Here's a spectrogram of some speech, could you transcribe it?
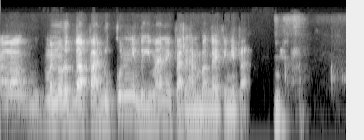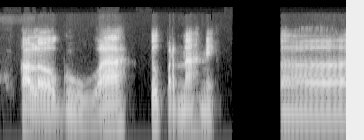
Kalau menurut Bapak Dukun nih bagaimana nih Pak dengan Bang Gaib ini Pak? kalau gua tuh pernah nih eh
